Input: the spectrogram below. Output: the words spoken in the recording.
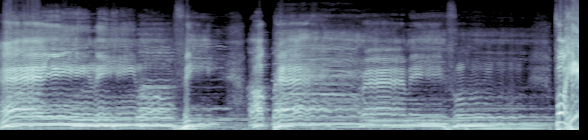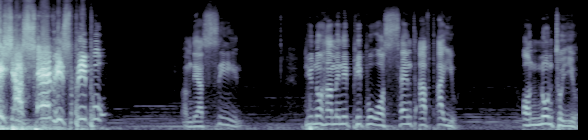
ẹ̀yin ni mo fi ọpẹ́ rẹ̀ mi fún. For he shall save his people from their sin Do you know how many people were sent after you? Unknown to you.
